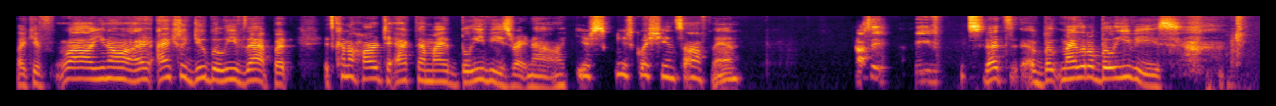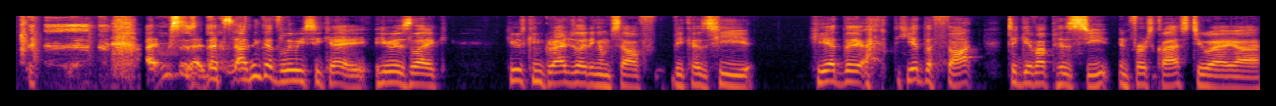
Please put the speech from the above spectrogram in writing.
Like if well, you know, I, I actually do believe that, but it's kind of hard to act on my believies right now. Like you're you're squishy and soft, man. I say That's uh, but my little believies. I, Who says that- that? that's I think that's Louis C.K. He was like he was congratulating himself because he he had the he had the thought to give up his seat in first class to a uh,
